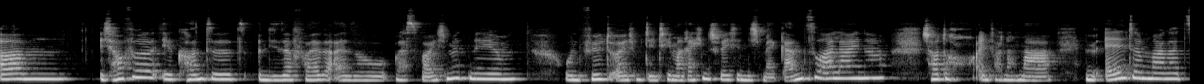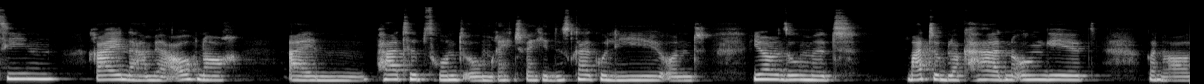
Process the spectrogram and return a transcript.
ähm, ich hoffe, ihr konntet in dieser Folge also was für euch mitnehmen und fühlt euch mit dem Thema Rechenschwäche nicht mehr ganz so alleine. Schaut doch einfach nochmal im Elternmagazin rein. Da haben wir auch noch ein paar Tipps rund um Rechenschwäche, Dyskalkulie und wie man so mit Matheblockaden umgeht. Genau,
